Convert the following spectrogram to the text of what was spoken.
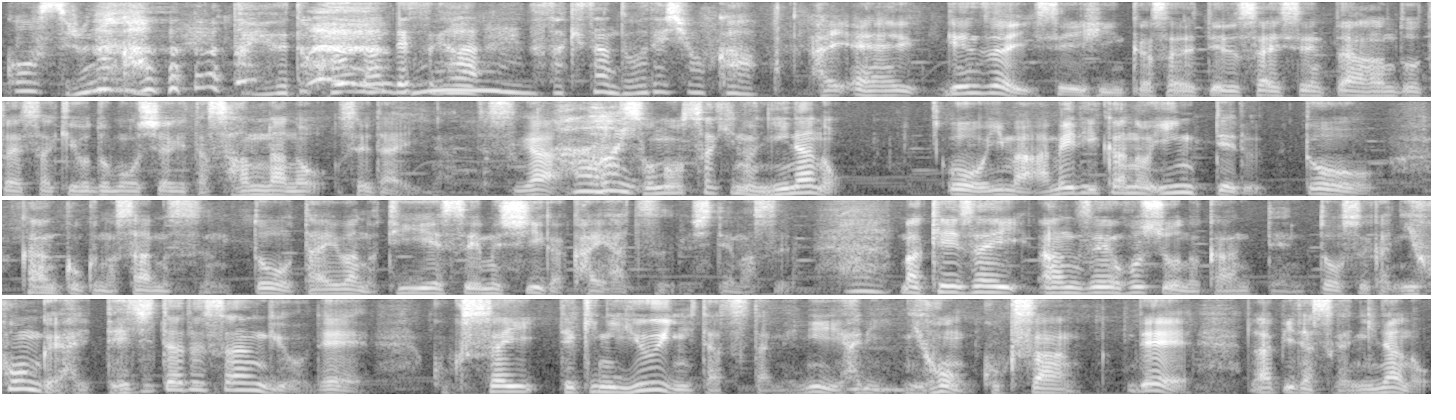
功するのかというところなんですが、うん、佐々木さんどうでしょうか？はい、えー、現在製品化されている最先端半導体先ほど申し上げた3ナノ世代なんですが、はい、その先の2ナノを今アメリカのインテルと韓国のサムスンと台湾の TSMC が開発してます、はい、まあ、経済安全保障の観点とそれから日本がやはりデジタル産業で国際的に優位に立つためにやはり日本国産でラピダスが2ナノ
